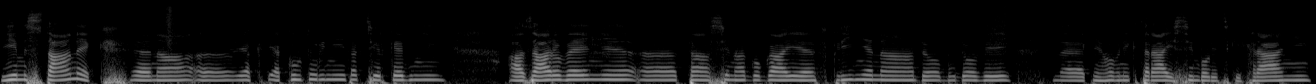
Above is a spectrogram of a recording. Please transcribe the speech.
jim stánek eh, na, jak, jak kulturní, tak církevní a zároveň ta synagoga je vklíněna do budovy knihovny, která ji symbolicky chrání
